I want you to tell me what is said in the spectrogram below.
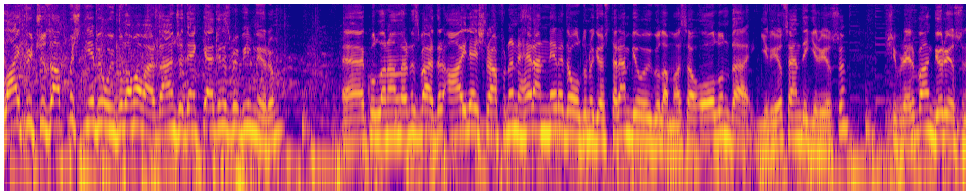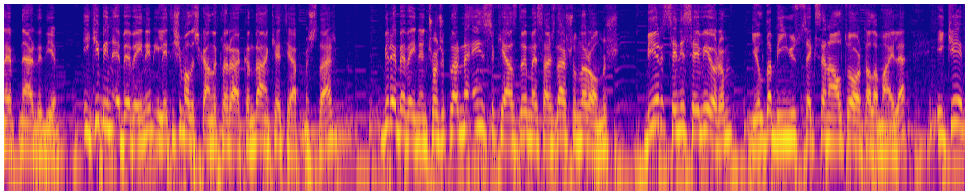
Life 360 diye bir uygulama var. Daha önce denk geldiniz mi bilmiyorum. Ee, kullananlarınız vardır. Aile eşrafının her an nerede olduğunu gösteren bir uygulama. Mesela oğlun da giriyor, sen de giriyorsun. Şifreli falan görüyorsun hep nerede diye. 2000 ebeveynin iletişim alışkanlıkları hakkında anket yapmışlar. Bir ebeveynin çocuklarına en sık yazdığı mesajlar şunlar olmuş. Bir, seni seviyorum. Yılda 1186 ortalamayla. İki,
